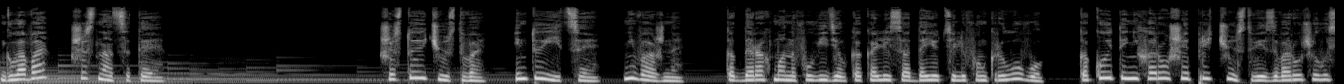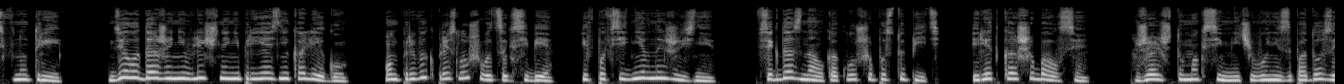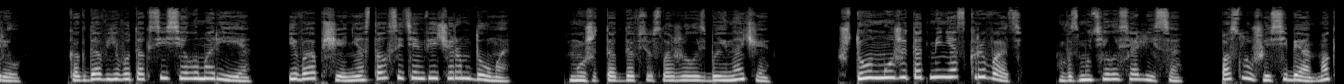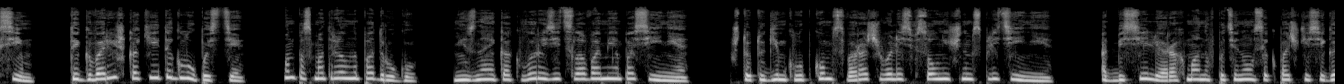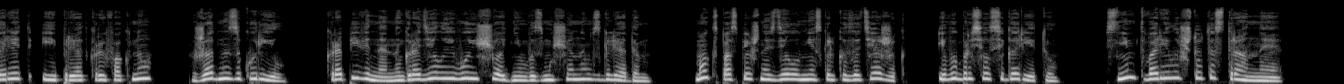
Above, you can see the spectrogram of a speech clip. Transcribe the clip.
Глава 16. Шестое чувство, интуиция, неважно. Когда Рахманов увидел, как Алиса отдает телефон Крылову, какое-то нехорошее предчувствие заворочилось внутри. Дело даже не в личной неприязни к Олегу. Он привык прислушиваться к себе и в повседневной жизни. Всегда знал, как лучше поступить, и редко ошибался. Жаль, что Максим ничего не заподозрил, когда в его такси села Мария, и вообще не остался тем вечером дома. Может, тогда все сложилось бы иначе? Что он может от меня скрывать? Возмутилась Алиса. Послушай себя, Максим. Ты говоришь какие-то глупости. Он посмотрел на подругу, не зная, как выразить словами опасения, что тугим клубком сворачивались в солнечном сплетении. От бессилия Рахманов потянулся к пачке сигарет и, приоткрыв окно, жадно закурил. Крапивина наградила его еще одним возмущенным взглядом. Макс поспешно сделал несколько затяжек и выбросил сигарету. С ним творилось что-то странное.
